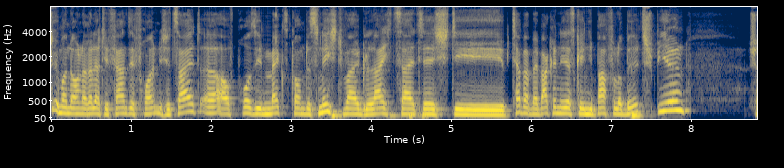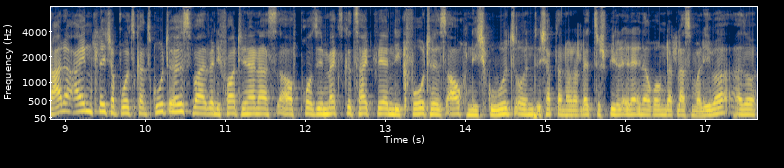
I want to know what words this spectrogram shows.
Immer noch eine relativ fernsehfreundliche Zeit. Äh, auf Pro7 Max kommt es nicht, weil gleichzeitig die Tampa Bay Buccaneers gegen die Buffalo Bills spielen. Schade eigentlich, obwohl es ganz gut ist, weil wenn die 49ers auf Pro7 Max gezeigt werden, die Quote ist auch nicht gut und ich habe dann noch das letzte Spiel in Erinnerung, das lassen wir lieber. Also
